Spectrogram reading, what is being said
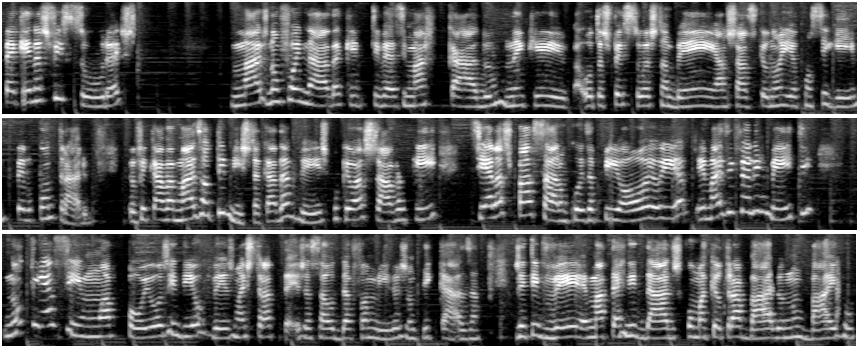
pequenas fissuras mas não foi nada que tivesse marcado, nem que outras pessoas também achassem que eu não ia conseguir. Pelo contrário, eu ficava mais otimista cada vez, porque eu achava que se elas passaram coisa pior, eu ia. E mais infelizmente, não tinha assim um apoio. Hoje em dia eu vejo uma estratégia saúde da família junto de casa. A gente vê maternidades como a que eu trabalho num bairro,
